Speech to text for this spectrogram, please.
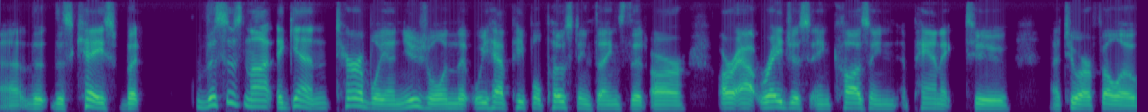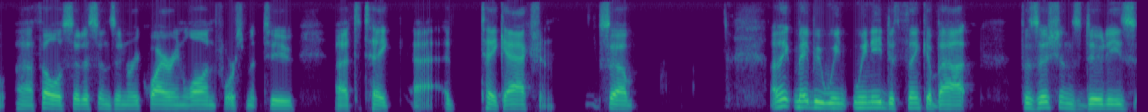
uh, the, this case, but this is not again terribly unusual in that we have people posting things that are are outrageous and causing panic to uh, to our fellow uh, fellow citizens and requiring law enforcement to uh, to take uh, take action. So I think maybe we we need to think about physicians' duties,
